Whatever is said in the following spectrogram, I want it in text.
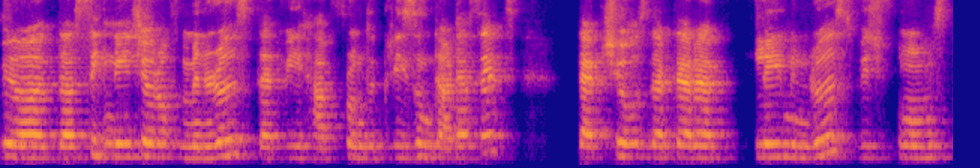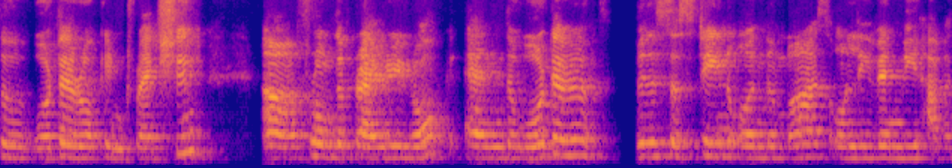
the signature of minerals that we have from the CRISM datasets that shows that there are clay minerals which forms the water rock interaction uh, from the primary rock and the water will sustain on the Mars only when we have a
